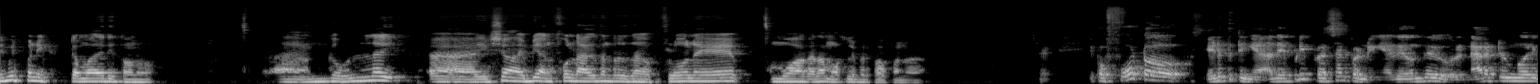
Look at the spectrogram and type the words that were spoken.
லிமிட் பண்ணிக்கிட்ட மாதிரி தோணும். அங்கே உள்ள விஷயம் எப்படி அன்ஃபோல்ட் ஆகுதுன்றத ஃப்ளோலயே மூவ் ஆக தான் மோஸ்ட்லி ப்ரிஃபர் பண்ணுவேன். இப்போ போட்டோ எடுத்துட்டீங்க அதை எப்படி ப்ரெசென்ட் பண்ணுவீங்க? அது வந்து ஒரு நேரட்டிவ் மாதிரி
